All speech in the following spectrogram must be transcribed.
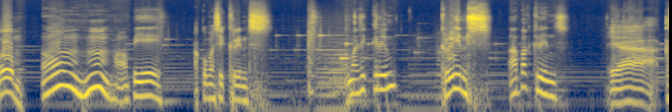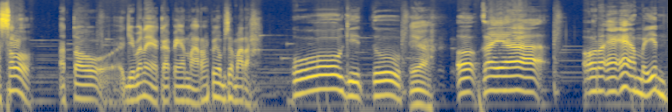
Om, Oh, hmm, apa piye? aku masih cringe. Masih krim? Cringe. Apa cringe? Ya, kesel atau gimana ya? Kayak pengen marah, tapi nggak bisa marah. Oh, gitu. Ya, Oh, kayak orang ee ambayin.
